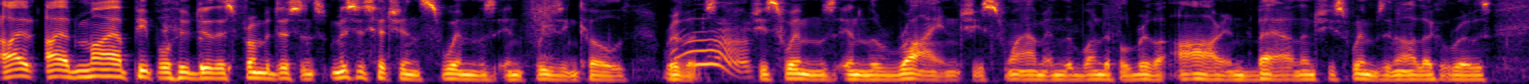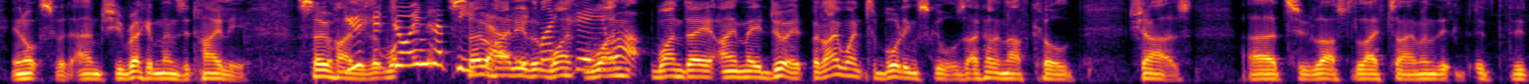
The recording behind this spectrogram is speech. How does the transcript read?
I, I admire people who do this from a distance. Mrs. Hitchens swims in freezing cold rivers. Oh. She swims in the Rhine. She swam in the wonderful River Aar in Bern, and she swims in our local rivers in Oxford. And she recommends it highly, so highly. You should that, join her, Peter. So highly it that one, one, one day I may do it. But I went to boarding schools. I've had enough cold showers. Uh, to last a lifetime, and the, the,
